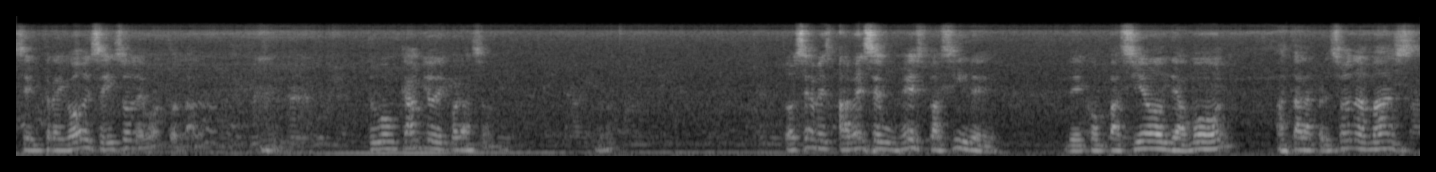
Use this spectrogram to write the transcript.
Se entregó y se hizo devoto. Tuvo un cambio de corazón. Entonces a veces un gesto así de, de compasión, de amor, hasta la persona más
